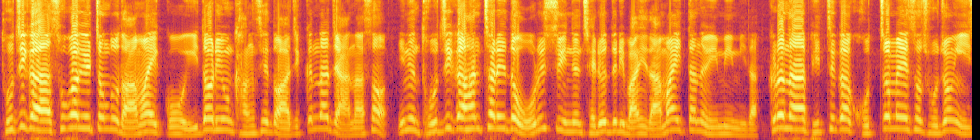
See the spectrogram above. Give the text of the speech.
도지가 소각 일정도 남아있고 이더리움 강세도 아직 끝나지 않아서 이는 도지가 한 차례 더 오를 수 있는 재료들이 많이 남아있다는 의미입니다. 그러나 비트가 고점에서 조정이 있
